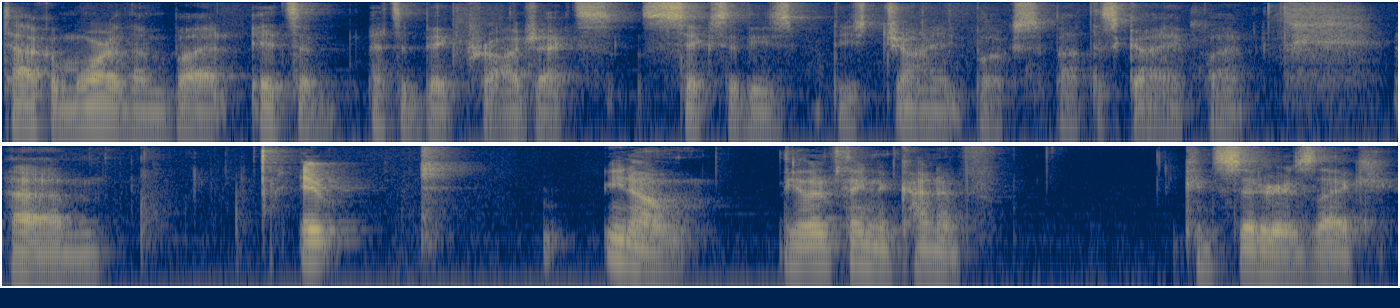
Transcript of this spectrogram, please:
tackle more of them, but it's a it's a big project. Six of these these giant books about this guy, but um, it you know the other thing to kind of consider is like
